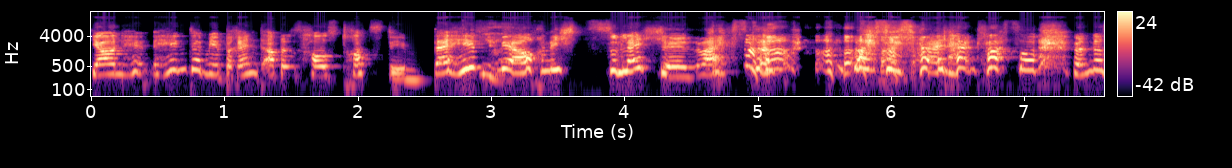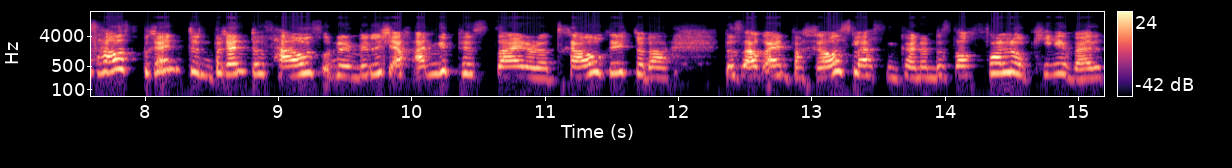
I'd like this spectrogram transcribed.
ja, und hin hinter mir brennt aber das Haus trotzdem. Da hilft ja. mir auch nichts zu lächeln, weißt du? Das ist halt einfach so, wenn das Haus brennt, dann brennt das Haus und dann will ich auch angepisst sein oder traurig oder das auch einfach rauslassen können. Und das ist auch voll okay, weil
